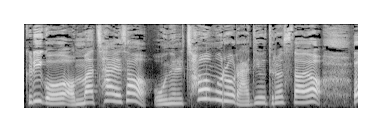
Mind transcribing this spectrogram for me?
그리고 엄마 차에서 오늘 처음으로 라디오 들었어요. 오!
